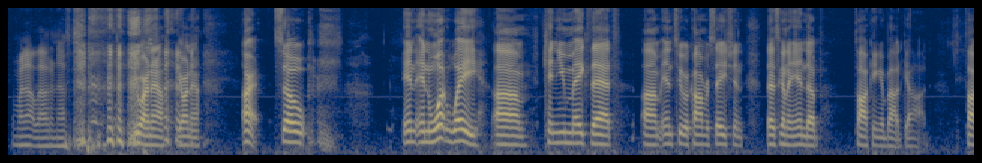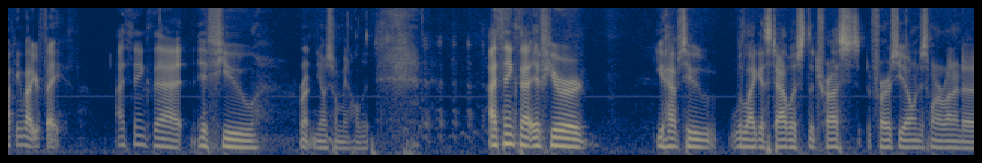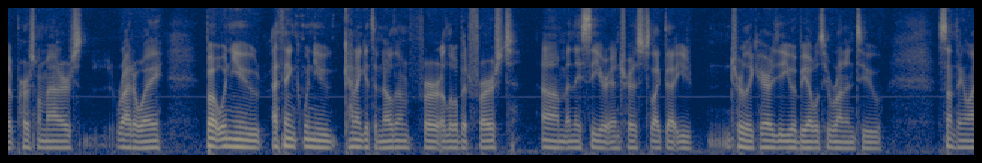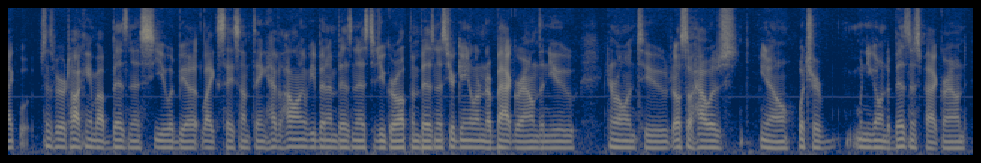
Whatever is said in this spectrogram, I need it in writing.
Am I not loud enough? you are now. You are now. All right. So, in in what way um, can you make that um, into a conversation that's going to end up talking about God, talking about your faith? I think that if you, run, you know, just want me to hold it. I think that if you're, you have to would like establish the trust first. You don't just want to run into personal matters right away. But when you, I think when you kind of get to know them for a little bit first, um, and they see your interest like that, you truly care that you would be able to run into something like since we were talking about business, you would be able, like say something. Have how long have you been in business? Did you grow up in business? You're getting to learn their background, then you can roll into also how is you know what's your when you go into business background.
